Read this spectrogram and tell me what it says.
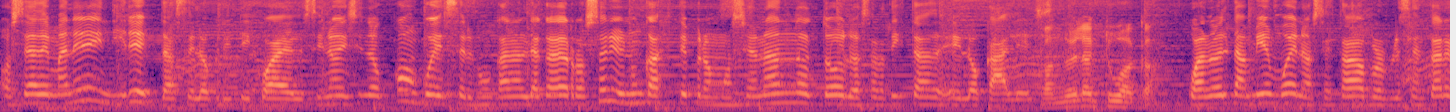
O sea, de manera indirecta se lo criticó a él, sino diciendo, ¿cómo puede ser que un canal de acá de Rosario nunca esté promocionando todos los artistas eh, locales? Cuando él actúa acá. Cuando él también, bueno, se estaba por presentar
